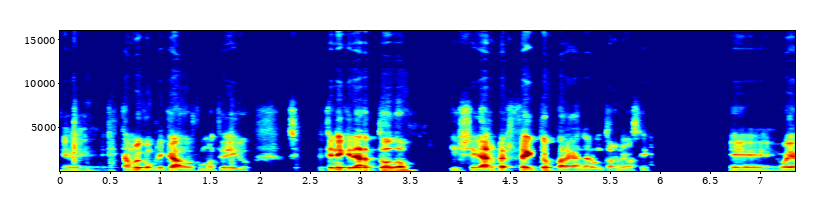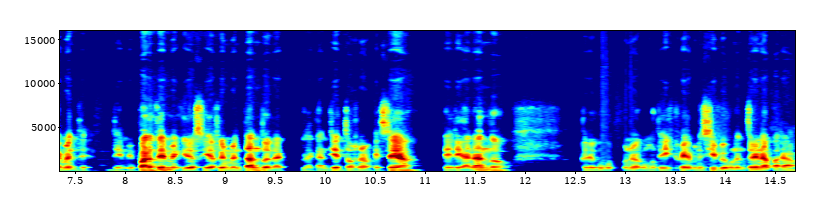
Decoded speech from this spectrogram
eh, está muy complicado, como te digo. Se tiene que dar todo y llegar perfecto para ganar un torneo así. Eh, obviamente, de mi parte me quiero seguir reinventando la, cantidad de torneos que sea, ir ganando. Creo que uno, como te dije al principio, uno entrena para,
